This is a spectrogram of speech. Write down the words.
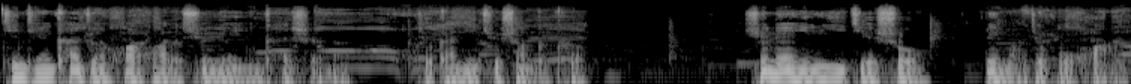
今天看见画画的训练营开始了，就赶紧去上个课。训练营一结束，立马就不画了，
